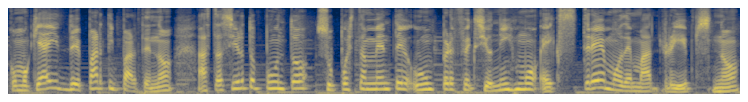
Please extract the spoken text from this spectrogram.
como que hay de parte y parte, ¿no? Hasta cierto punto, supuestamente un perfeccionismo extremo de Matt Reeves, ¿no?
